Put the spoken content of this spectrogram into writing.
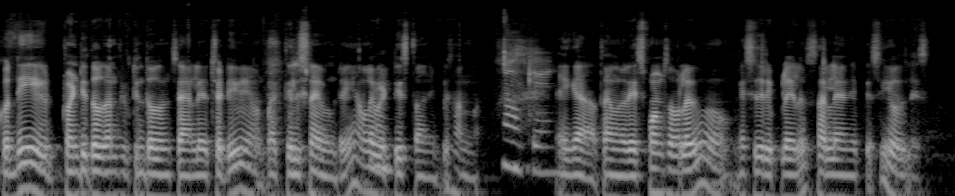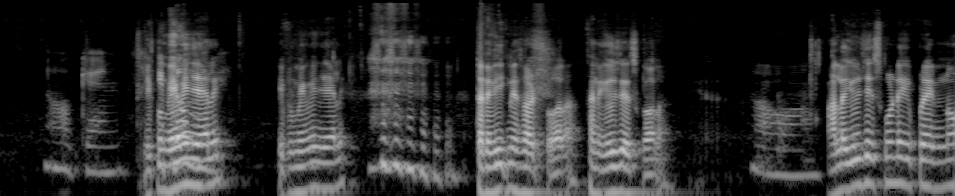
కొద్ది twenty thousand fifteen thousand salary వచ్చేటివి నాకు తెలిసినవి ఉంటాయి. అందులో Hmm. పెట్టిస్తా అని చెప్పేసి అన్నా. ఇక తను రెస్పాన్స్ అవ్వలేదు. మెసేజ్ రిప్లై లేదు. సర్లే అని చెప్పేసి వదిలేసి. ఓకే. ఇప్పుడు మేమేం చేయాలి? ఇప్పుడు మేమేం చేయాలి? తన వీక్నెస్ పట్టుకోవాలా తను యూజ్ చేసుకోవాలా? అలా యూజ్ చేసుకుంటే ఇప్పుడు ఎన్నో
